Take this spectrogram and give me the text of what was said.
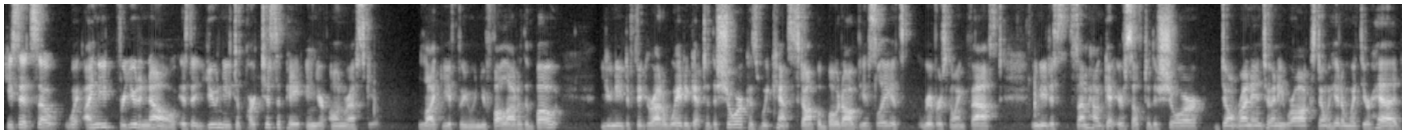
He said, So, what I need for you to know is that you need to participate in your own rescue. Like if you, when you fall out of the boat, you need to figure out a way to get to the shore because we can't stop a boat, obviously. It's rivers going fast. You need to somehow get yourself to the shore. Don't run into any rocks. Don't hit them with your head.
